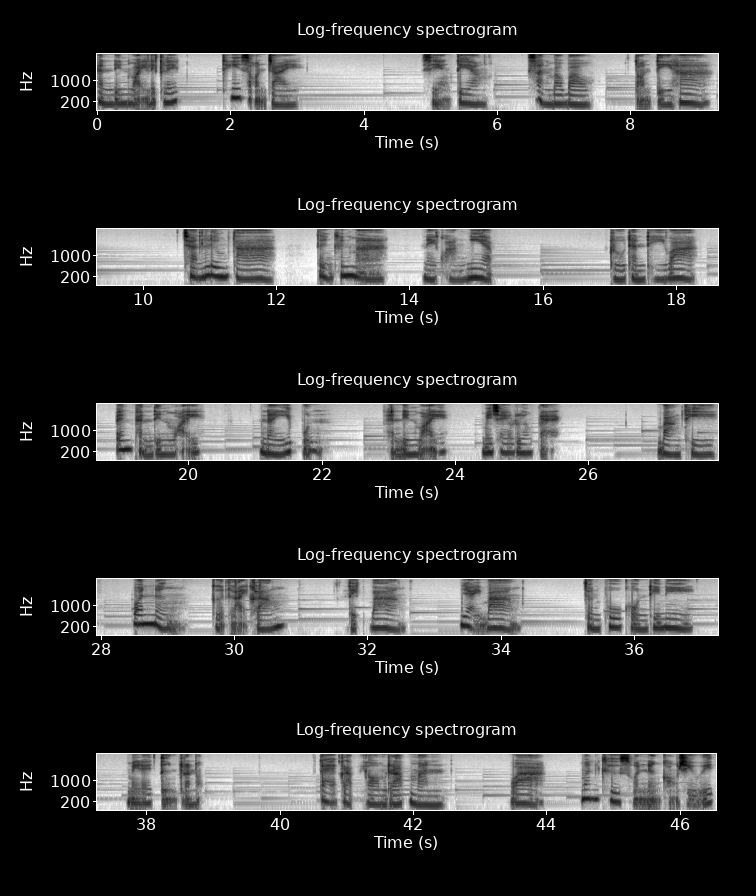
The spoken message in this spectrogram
แผ่นดินไหวเล็กๆ ที่สอนใจ เสียงเตียง สั่นเบาๆ ตอนตีห้า ฉันลืมตา ตื่นขึ้นมาในความเงียบ รู้ทันทีว่าเป็นแผ่นดินไหว ในญี่ปุ่น แผ่นดินไหวไม่ใช่เรื่องแปลก บางที วันหนึ่ง เกิดหลายครั้ง เล็กบ้าง ใหญ่บ้าง จนผู้คนที่นี่ ไม่ได้ตื่นตระหนก แต่กลับยอมรับมัน ว่ามันคือส่วนหนึ่งของชีวิต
